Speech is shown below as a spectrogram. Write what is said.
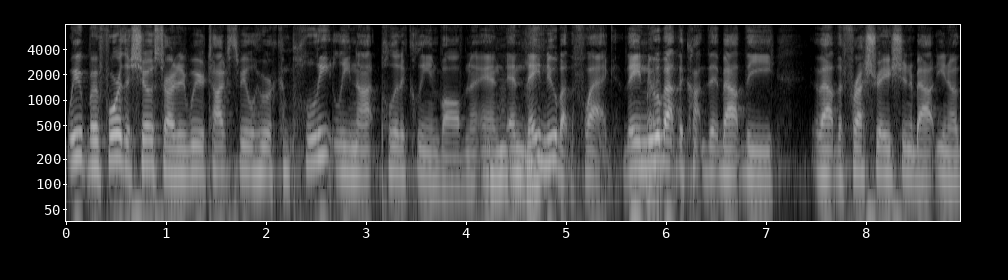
we before the show started, we were talking to people who were completely not politically involved, and mm-hmm. and they mm-hmm. knew about the flag. They knew about the about the about the frustration about you know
